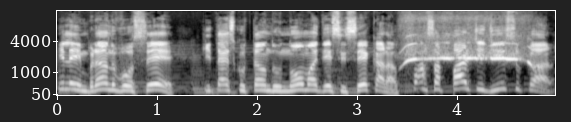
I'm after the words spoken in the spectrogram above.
e lembrando você que tá escutando o Nômade SC, cara, faça parte disso, cara.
